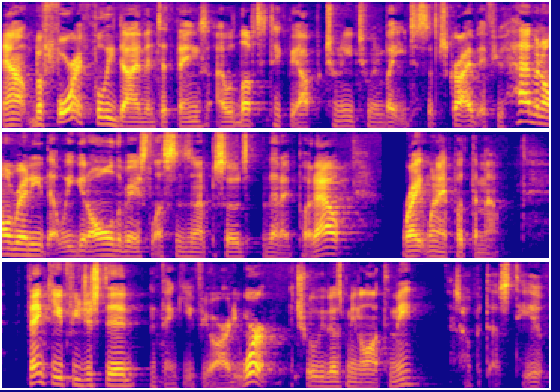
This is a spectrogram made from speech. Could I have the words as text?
Now, before I fully dive into things, I would love to take the opportunity to invite you to subscribe if you haven't already, that we get all the various lessons and episodes that I put out right when I put them out. Thank you if you just did, and thank you if you already were. It truly does mean a lot to me. I hope it does to you.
